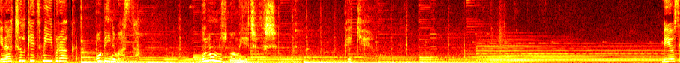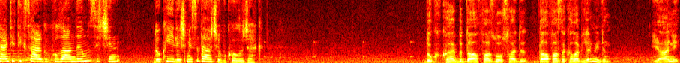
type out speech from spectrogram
İnatçılık etmeyi bırak. O benim hastam. Bunu unutmamaya çalış. Peki. Biyosentetik sargı kullandığımız için doku iyileşmesi daha çabuk olacak. Doku kaybı daha fazla olsaydı daha fazla kalabilir miydim? Yani...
